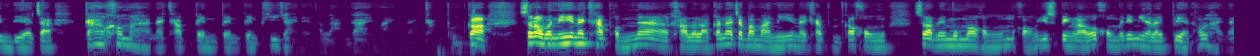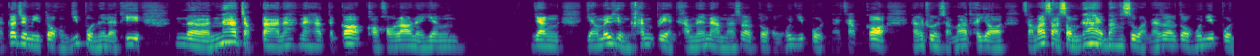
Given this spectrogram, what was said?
อินเดียจะก้าวเข้ามานะครับเป็นเป็นเป็นพี่ใหญ่ในตลาดได้ไหมนะครับผมก็สำหรับวันนี้นะครับผมน่าข่าวหลักก็น่าจะประมาณนี้นะครับผมก็คงสำหรับในมุมมองของของอีสปริงเราก็คงไม่ได้มีอะไรเปลี่ยนเท่าไหร่นะก็จะมีตัวของญี่ปุ่นนี่แหละที่เน่าจับตานะนะครับแต่ก็ของของเราเนี่ยยัง ยังยังไม่ถึงขั้นเปลี่ยนคำแนะนำนะสำหรับตัวของหุ้นญี่ปุ่นนะครับก็นักลงทุนสามารถทยอยสามารถสะสมได้บางส่วนนะสำหรับตัวหุ้นญี่ปุ่น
